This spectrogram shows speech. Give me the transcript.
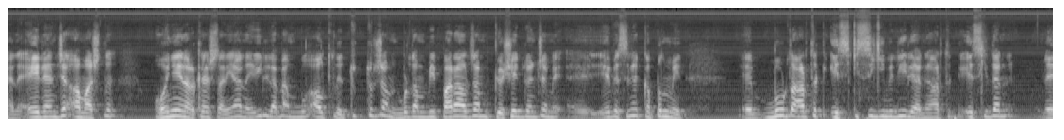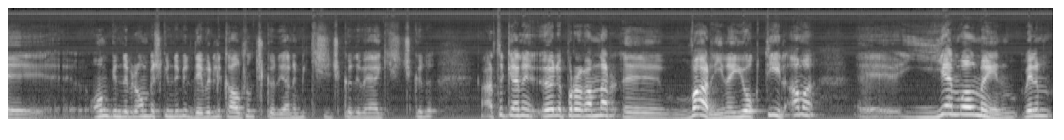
yani eğlence amaçlı oynayın arkadaşlar. Yani illa ben bu altılıyı tutturacağım, buradan bir para alacağım, köşeye döneceğim, e, hevesine kapılmayın. E, burada artık eskisi gibi değil yani artık eskiden e, 10 günde bir 15 günde bir devirlik altın çıkıyordu. Yani bir kişi çıkıyordu veya kişi çıkıyordu. Artık yani öyle programlar e, var yine yok değil ama e, yem olmayın. Benim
